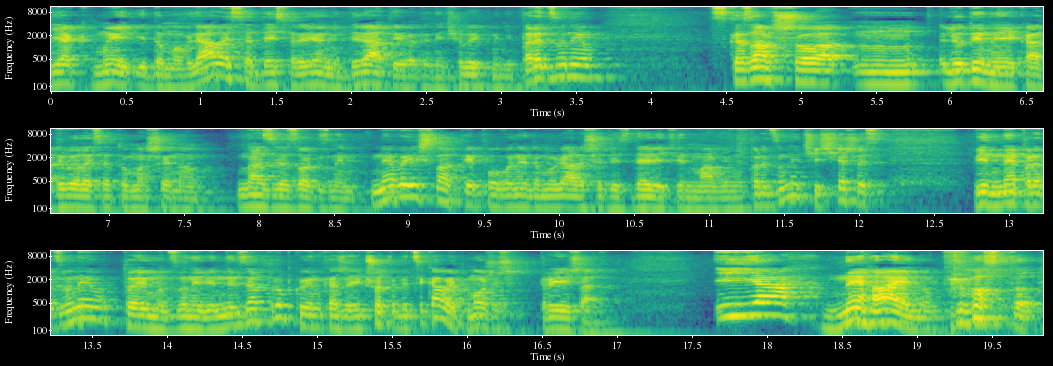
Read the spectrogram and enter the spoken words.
як ми і домовлялися, десь в районі 9-ї години чоловік мені передзвонив. Сказав, що м, людина, яка дивилася ту машину, на зв'язок з ним не вийшла. Типу, вони домовляли, що десь 9 він мав йому передзвонити, чи ще щось. Він не передзвонив, той йому дзвонив, він не взяв трубку. Він каже: якщо тебе цікавить, можеш приїжджати. І я негайно, просто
